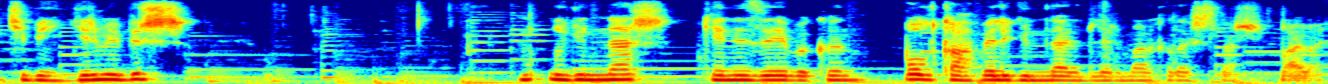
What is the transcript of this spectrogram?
2021. Mutlu günler. Kendinize iyi bakın. Bol kahveli günler dilerim arkadaşlar. Bay bay.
